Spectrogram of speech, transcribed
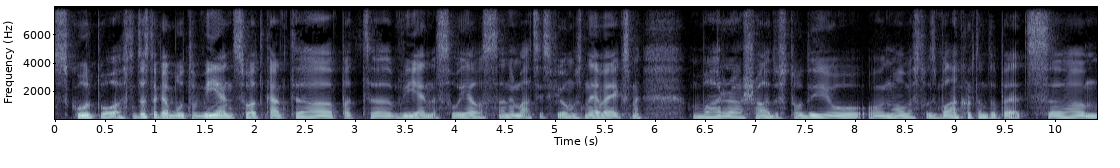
skurpos. Nu, tas tā kā būtu viens, otrkārt, pat vienas lielas animācijas filmas neveiksme var šādu studiju novest līdz bankrotam. Tāpēc um,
